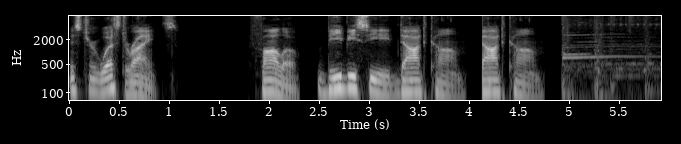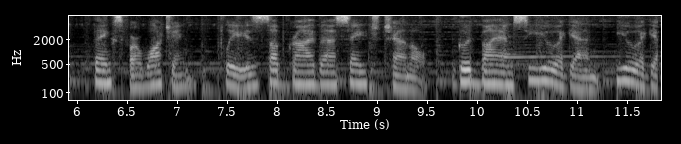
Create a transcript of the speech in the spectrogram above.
Mr. West writes. Follow bbc.com.com. Thanks for watching. Please subscribe SH channel. Goodbye and see you again. You again.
